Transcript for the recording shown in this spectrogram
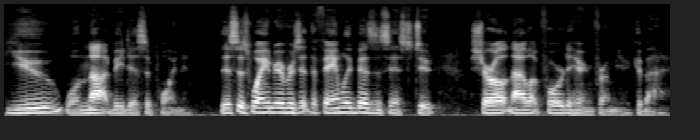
you will not be disappointed. This is Wayne Rivers at the Family Business Institute. Charlotte and I look forward to hearing from you. Goodbye.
